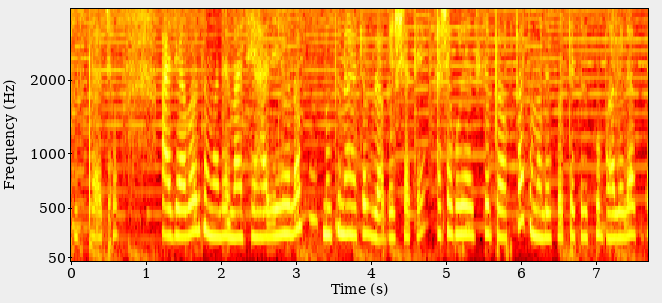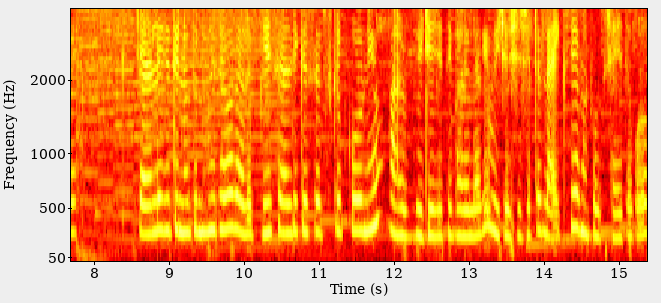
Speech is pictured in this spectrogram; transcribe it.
সুস্থ আছো। আজ আবার তোমাদের মাঝে হাজির হলাম নতুন আর একটা ব্লগের সাথে। আশা করি আজকের ব্লগটা তোমাদের প্রত্যেকের খুব ভালো লাগবে। চ্যানেলে যদি নতুন হয়ে থাকো, তাহলে প্লিজ চ্যানেলটিকে সাবস্ক্রাইব করে নিও। আর ভিডিও যদি ভালো লাগে ভিডিও শেষে একটা লাইক দিয়ে আমাকে উৎসাহিত করো।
